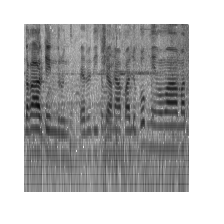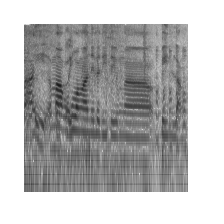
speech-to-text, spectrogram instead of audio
naka-arcane rune. Pero dito Siya. may napalubog, may mamamatay. Ang makakuha nga nila dito yung ah, pain lang.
